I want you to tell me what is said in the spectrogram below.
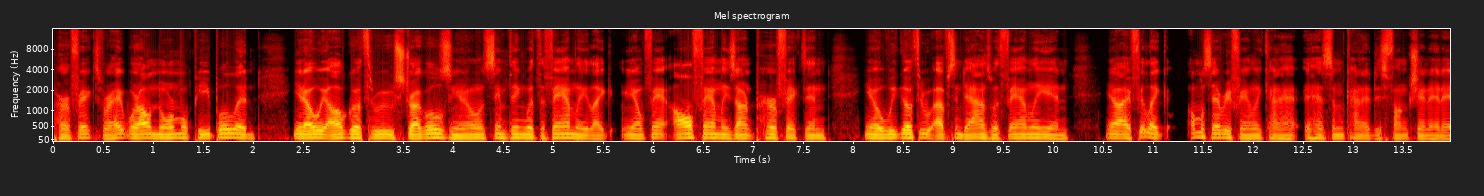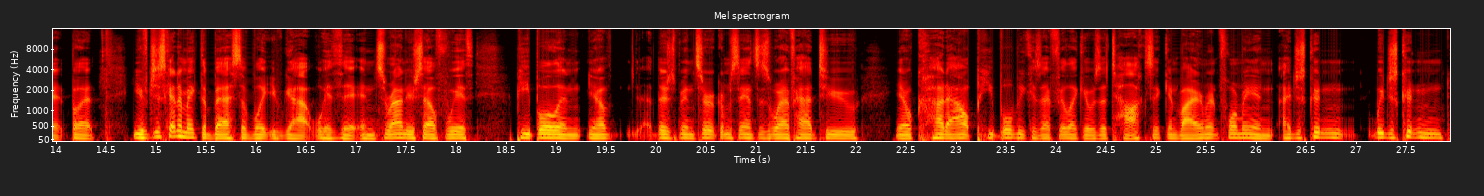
perfect, right? We're all normal people, and you know we all go through struggles. You know, same thing with the family. Like you know, all families aren't perfect, and you know we go through ups and downs with family, and you know I feel like almost every family kind of has some kind of dysfunction in it. But you've just got to make the best of what you've got with it, and surround yourself with people. And you know, there's been circumstances where I've had to you know, cut out people because I feel like it was a toxic environment for me. And I just couldn't, we just couldn't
